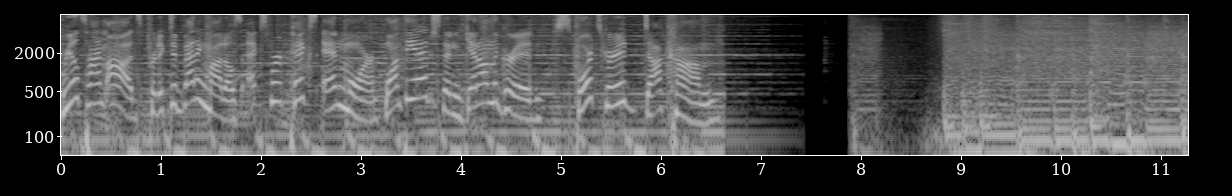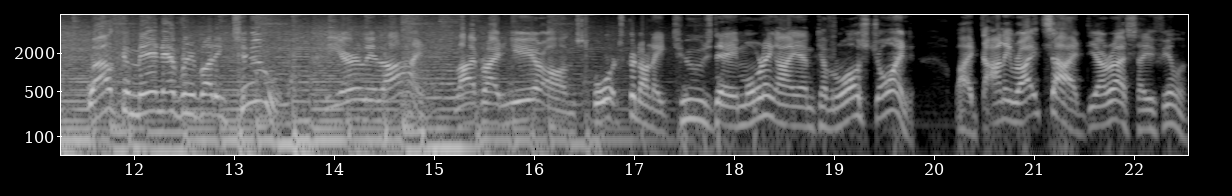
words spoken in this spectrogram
real time odds, predictive betting models, expert picks, and more. Want the edge? Then get on the grid. SportsGrid.com. Welcome in, everybody, to the early line. Live right here on SportsGrid on a Tuesday morning. I am Kevin Walsh, joined by Donnie Rightside. DRS, how you feeling?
